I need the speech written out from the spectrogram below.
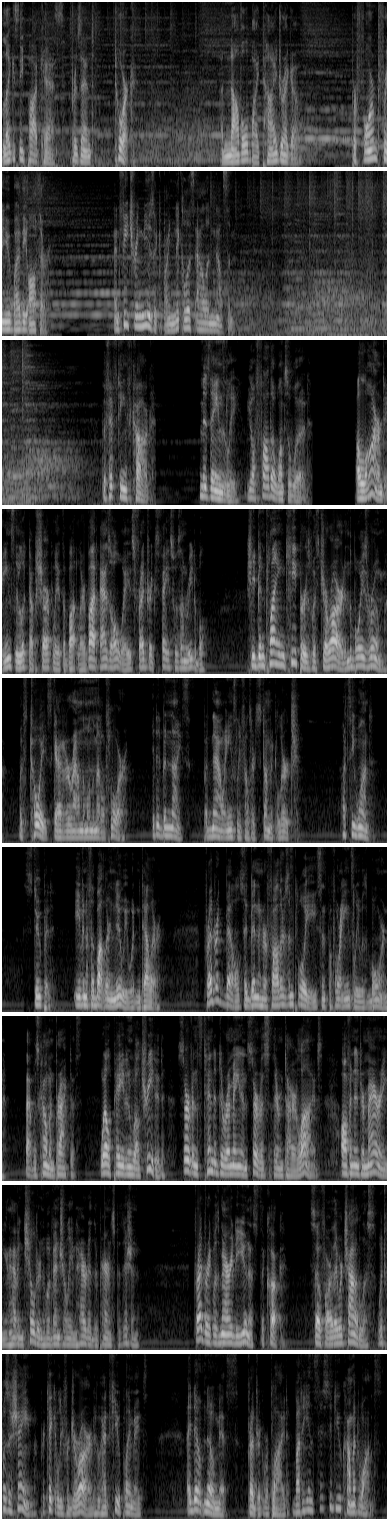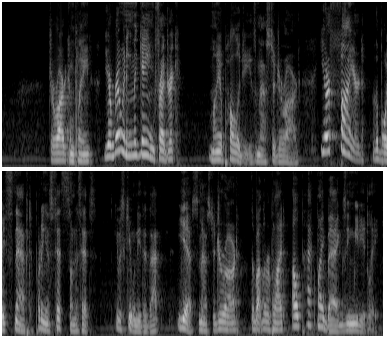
Legacy Podcasts present Torque, a novel by Ty Drago, performed for you by the author, and featuring music by Nicholas Allen Nelson. The Fifteenth Cog. Miss Ainsley, your father wants a word. Alarmed, Ainsley looked up sharply at the butler, but, as always, Frederick's face was unreadable. She'd been playing keepers with Gerard in the boys' room, with toys scattered around them on the metal floor. It had been nice, but now Ainsley felt her stomach lurch. What's he want? Stupid. Even if the butler knew, he wouldn't tell her. Frederick Bells had been in her father's employ since before Ainsley was born. That was common practice. Well paid and well treated, servants tended to remain in service their entire lives, often intermarrying and having children who eventually inherited their parents' position. Frederick was married to Eunice, the cook. So far they were childless, which was a shame, particularly for Gerard, who had few playmates. I don't know, miss, Frederick replied, but he insisted you come at once. Gerard complained, You're ruining the game, Frederick. My apologies, Master Gerard. You're fired, the boy snapped, putting his fists on his hips. He was cute when he did that. Yes, Master Gerard, the butler replied. I'll pack my bags immediately.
